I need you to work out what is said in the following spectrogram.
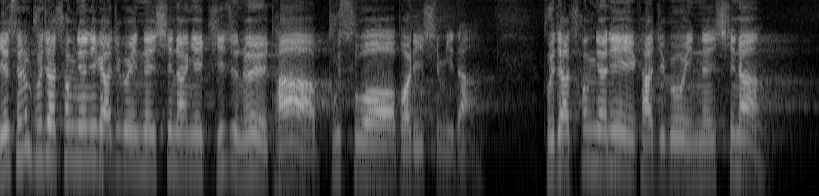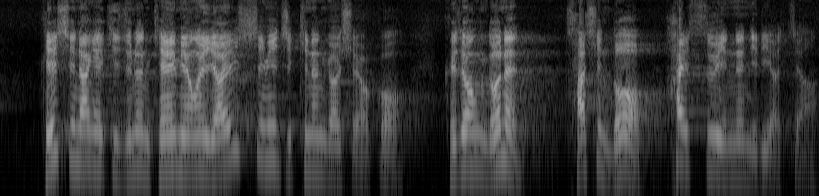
예수는 부자 청년이 가지고 있는 신앙의 기준을 다 부수어 버리십니다. 부자 청년이 가지고 있는 신앙, 그 신앙의 기준은 계명을 열심히 지키는 것이었고 그 정도는 자신도 할 수 있는 일이었죠.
